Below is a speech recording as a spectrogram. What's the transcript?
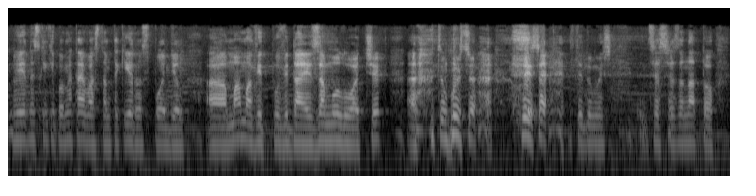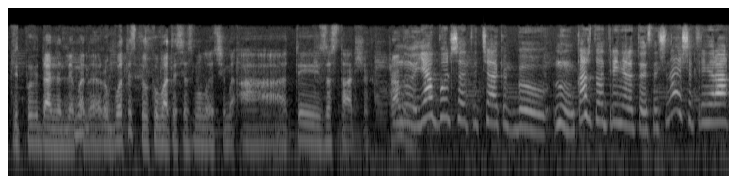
Ну, я наскільки пам'ятаю, у вас там такий розподіл. Е, Мама відповідає за молодших, е, тому що ти ще ти думаєш, це ще занадто відповідальна для мене робота спілкуватися з молодшими, а ти за старших. Правда? Ну, я больше отвечаю, как бы, ну, у каждого тренера, то есть начинающие тренера,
